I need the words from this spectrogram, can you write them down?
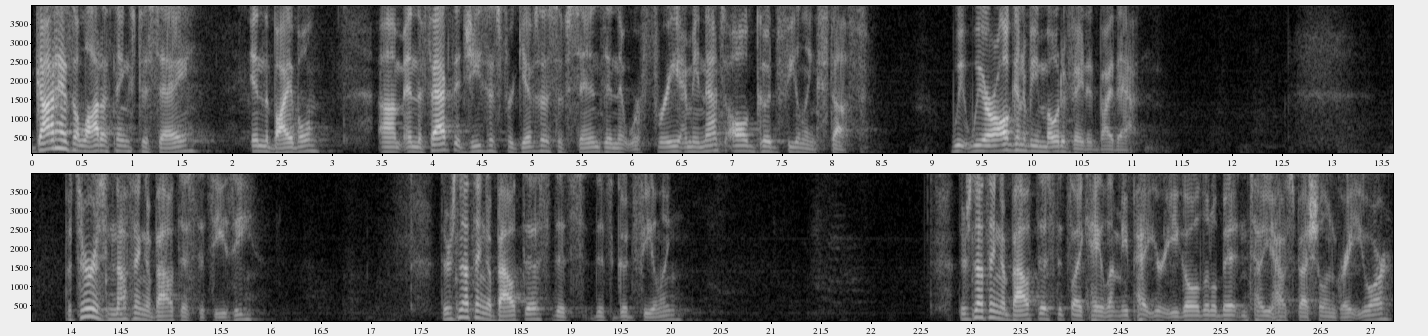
God has a lot of things to say in the Bible. Um, and the fact that Jesus forgives us of sins and that we're free, I mean, that's all good feeling stuff. We, we are all going to be motivated by that. But there is nothing about this that's easy. There's nothing about this that's, that's good feeling. There's nothing about this that's like, hey, let me pet your ego a little bit and tell you how special and great you are.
